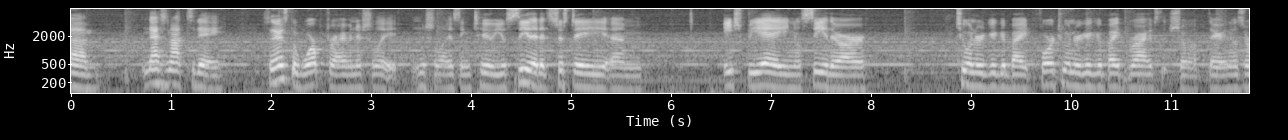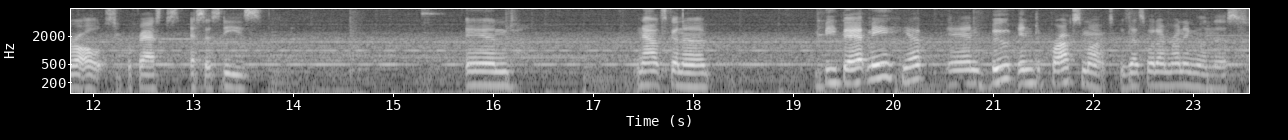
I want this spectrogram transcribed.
Um, that's not today. So there's the warp drive initially initializing too. You'll see that it's just a um, HBA, and you'll see there are 200 gigabyte, four 200 gigabyte drives that show up there, and those are all super fast SSDs. And now it's gonna beep at me, yep, and boot into Proxmox, because that's what I'm running on this.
